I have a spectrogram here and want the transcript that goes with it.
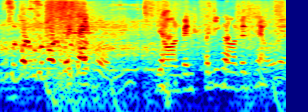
ลูกสุนบนลูกสุนบนไว้ใจผม นอนเป็นไปยิงก่อนนอนเป็นแถวเลย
